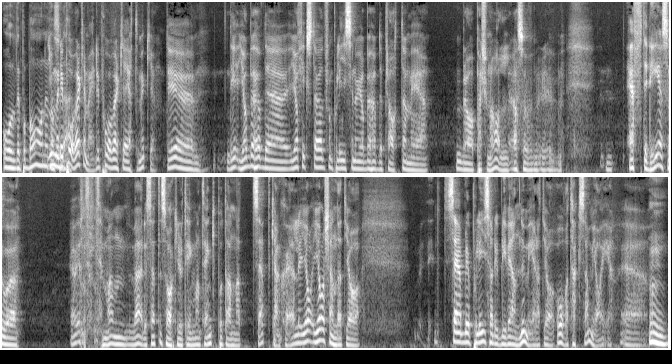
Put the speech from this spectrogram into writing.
ålder på barnen? Jo, och men det påverkar mig. Det påverkar jättemycket. Det, det, jag, behövde, jag fick stöd från polisen och jag behövde prata med bra personal. Alltså, efter det så... Jag vet inte, man värdesätter saker och ting. Man tänker på ett annat sätt kanske. Eller jag, jag kände att jag... Sen jag blev polis har det blivit ännu mer att jag, åh vad tacksam jag är. Eh, Mm.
